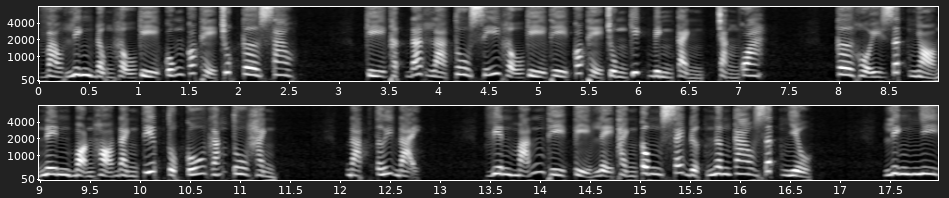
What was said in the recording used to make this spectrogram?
vào linh động hậu kỳ cũng có thể chúc cơ sao. Kỳ thật đã là tu sĩ hậu kỳ thì có thể trùng kích bình cảnh, chẳng qua. Cơ hội rất nhỏ nên bọn họ đành tiếp tục cố gắng tu hành. Đạt tới đại. Viên mãn thì tỷ lệ thành công sẽ được nâng cao rất nhiều. Linh Nhi,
